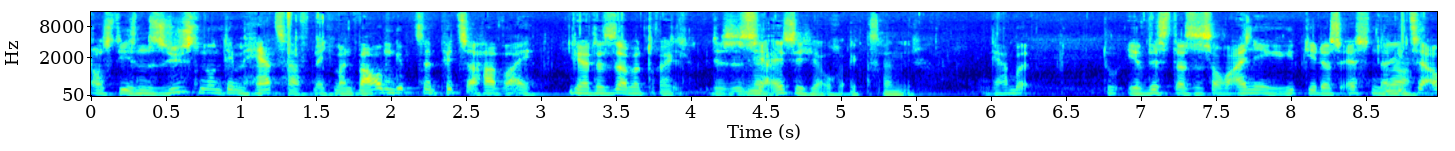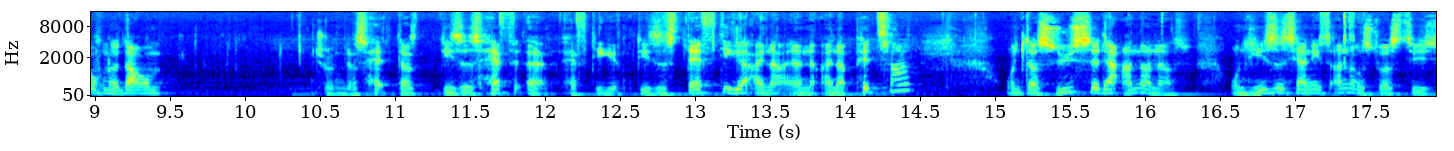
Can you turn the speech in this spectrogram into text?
aus diesem Süßen und dem Herzhaften. Ich meine, warum gibt es eine Pizza Hawaii? Ja, das ist aber Dreck. Das ist Ja, ja, esse ich ja auch extra nicht. ja aber du, ihr wisst, dass es auch einige gibt, die das essen. Da Ja. geht es ja auch nur darum, Entschuldigung, das, das, dieses Hef, äh, heftige, dieses deftige einer, einer, einer Pizza und das Süße der Ananas. Und hier ist es ja nichts anderes. Du hast die,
